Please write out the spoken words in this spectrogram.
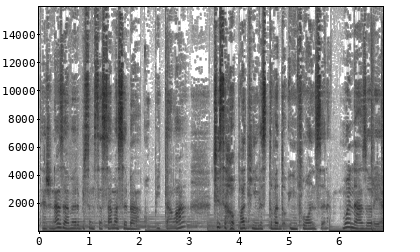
Takže na záver by som sa sama seba opýtala, či sa oplatí investovať do influencera. Môj názor je,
